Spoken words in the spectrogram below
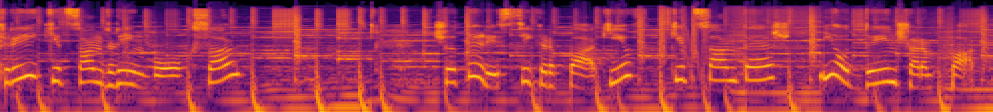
3 Kitsan Dream 4 стікер паків Кітсан теж і один шарм пак.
